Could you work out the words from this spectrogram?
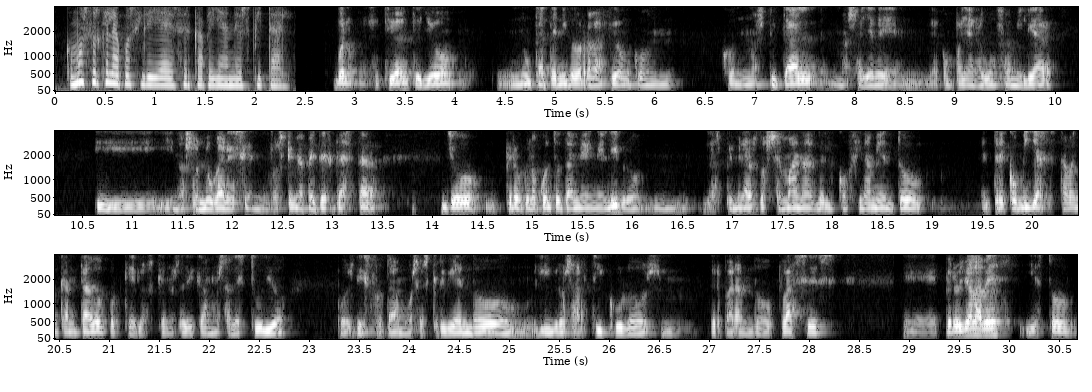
¿Cómo surge la posibilidad de ser capellán de hospital? Bueno, efectivamente, yo nunca he tenido relación con, un hospital, más allá de, acompañar a algún familiar, y, no son lugares en los que me apetezca estar. Yo creo que lo cuento también en el libro. Las primeras dos semanas del confinamiento, entre comillas, estaba encantado porque los que nos dedicamos al estudio pues disfrutamos escribiendo libros, artículos, preparando clases. Eh, pero yo a la vez, y esto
